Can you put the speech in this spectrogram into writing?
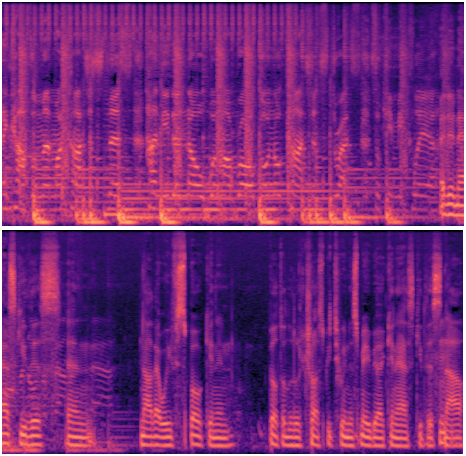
and complement my consciousness. I need to know where my road go, no conscience threats. So keep me clear. I didn't ask you this, and now that we've spoken and built a little trust between us, maybe I can ask you this now.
